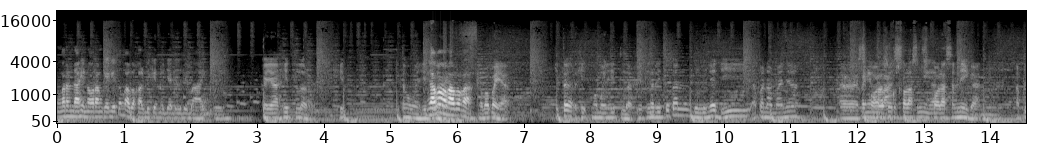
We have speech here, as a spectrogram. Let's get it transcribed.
ngerendahin orang kayak gitu nggak bakal bikin lu jadi lebih baik tuh Kayak Hitler. Hit, kita ngomongin Hitler. nggak apa ya. nggak apa nggak apa-apa ya kita ngomongin Hitler. Hitler itu kan dulunya di apa namanya eh, pengen sekolah masuk sekolah seni kan? sekolah seni kan. Tapi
